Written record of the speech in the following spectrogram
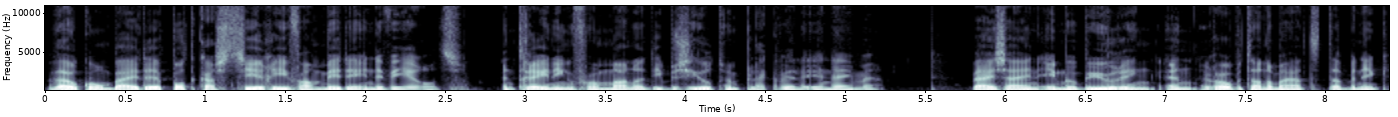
Welkom bij de podcastserie van Midden in de Wereld. Een training voor mannen die bezield hun plek willen innemen. Wij zijn Emo Buring en Robert Annemaat, dat ben ik.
